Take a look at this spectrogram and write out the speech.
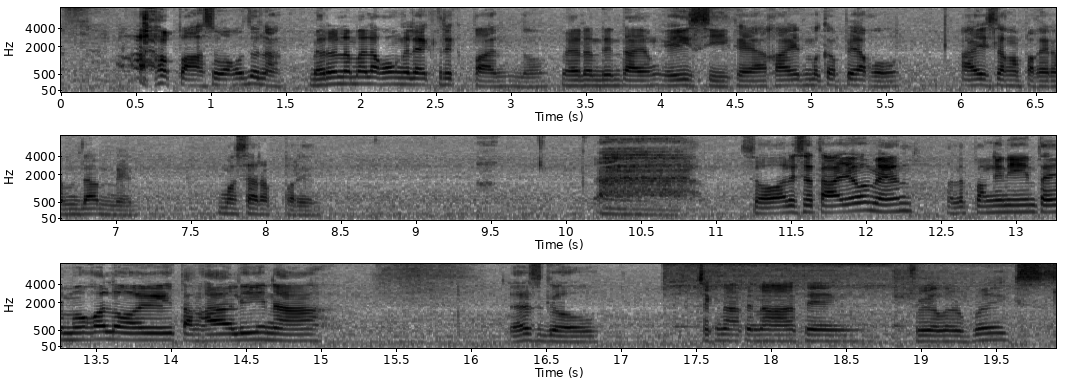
Paso ako dun ah. Meron naman akong electric fan, no? Meron din tayong AC, kaya kahit magkape ako, ayos lang ang pakiramdam, men. Masarap pa rin. Ah. So, alis na tayo, men. Ano pang hinihintay mo, Kaloy? Tanghali na. Let's go. Check natin ang ating trailer brakes.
